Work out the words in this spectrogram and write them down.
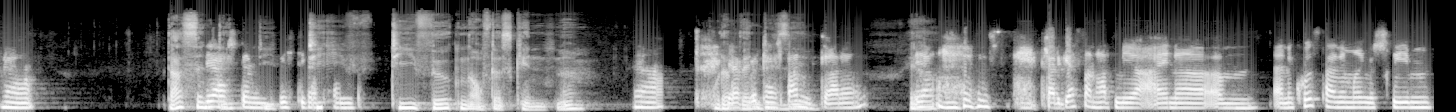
Ja. Das sind ja, Dinge, die tief, tief, wirken auf das Kind. Ne? Ja, Oder ja wenn total spannend gerade. Ja. ja. gerade gestern hat mir eine, ähm, eine Kursteilnehmerin geschrieben,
